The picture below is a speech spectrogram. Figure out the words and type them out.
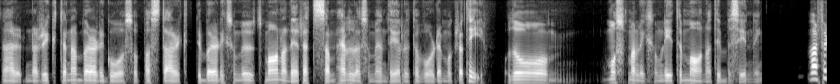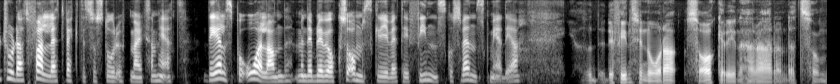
när, när ryktena började gå så pass starkt, det började liksom utmana det rättssamhälle som är en del av vår demokrati. Och då måste man liksom lite mana till besinning. Varför tror du att fallet väckte så stor uppmärksamhet? Dels på Åland, men det blev också omskrivet i finsk och svensk media. Alltså, det finns ju några saker i det här ärendet som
